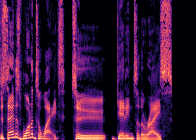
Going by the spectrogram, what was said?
DeSantis wanted to wait to get into the race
